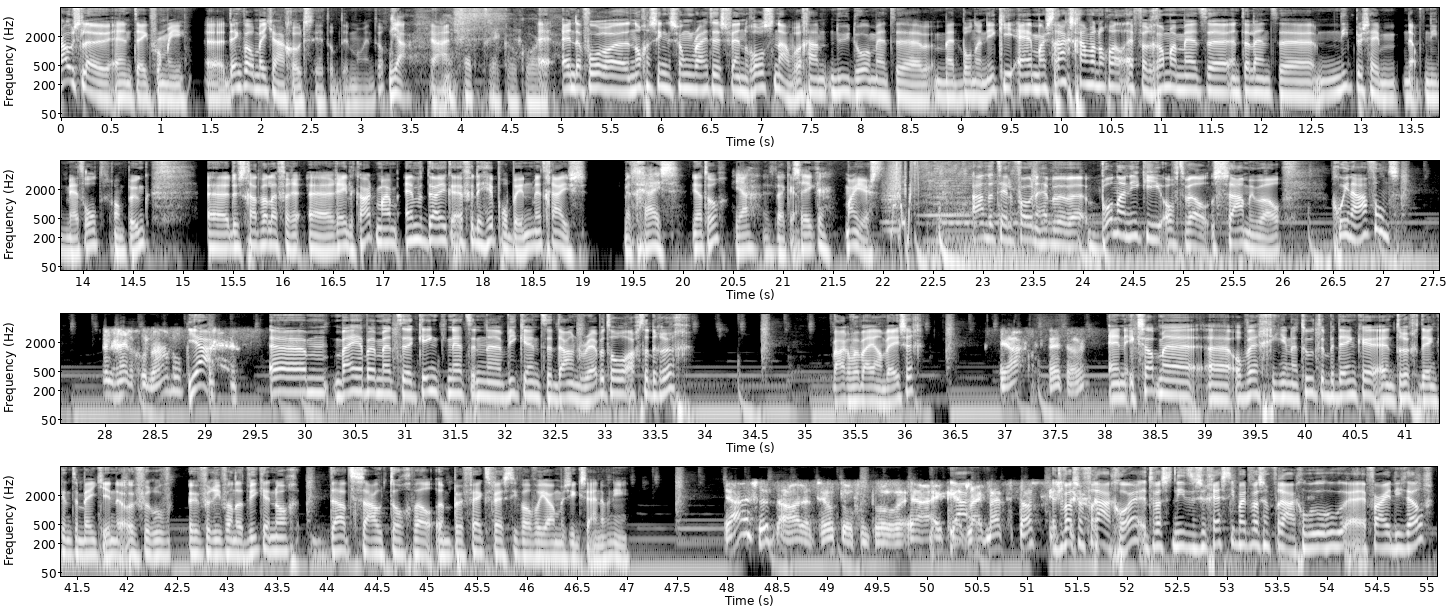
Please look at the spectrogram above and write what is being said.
Ausleu en Take For Me. Eh, denk wel een beetje haar grootste hit op dit moment, toch? Ja, Ja. een vette track ook hoor. Eh, en daarvoor eh, nog een singer-songwriter, Sven Ros. Nou, we gaan nu door met, eh, met Bon en Nicky. Maar straks gaan we nog wel even rammen met eh, een talent. niet per se, nou, of niet metal, het is gewoon punk. Eh, dus het gaat wel even eh, redelijk hard. Maar, en we duiken even de hip-hop in met Gijs. Met Gijs. Ja, toch? Ja, Dat is lekker. zeker. Maar eerst. Aan de telefoon hebben we Bon en Nicky, oftewel Samuel. Goedenavond. Een hele goede avond. Ja, ehm, wij hebben met eh, Kink net een eh, weekend eh, Down the Rabbit Hole achter de rug. Waren we bij aanwezig. Ja, vet hoor. En ik zat me op weg hier naartoe te bedenken... en terugdenkend een beetje in de euforie- euforie van dat weekend nog... dat zou toch wel een perfect festival voor jouw muziek zijn, of niet? Ja, is het? Ah, dat is heel tof om te horen. Ja, ik, Ja. het lijkt mij fantastisch. Het was een vraag hoor. Het was niet een suggestie, maar het was een vraag. Hoe, hoe ervaar je die zelf?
